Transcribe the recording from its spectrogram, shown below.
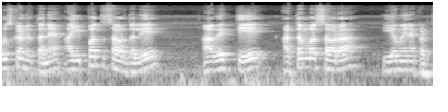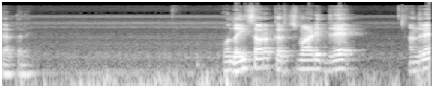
ಉಳಿಸ್ಕೊಂಡಿರ್ತಾನೆ. ಆ ಇಪ್ಪತ್ತು ಸಾವಿರದಲ್ಲಿ ಆ ವ್ಯಕ್ತಿ ಹತ್ತೊಂಬತ್ತು ಸಾವಿರ ಇ ಎಂ ಐನ ಕಟ್ತಾ ಇರ್ತಾನೆ. ಒಂದು ಐದು ಸಾವಿರ ಖರ್ಚು ಮಾಡಿದರೆ, ಅಂದರೆ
